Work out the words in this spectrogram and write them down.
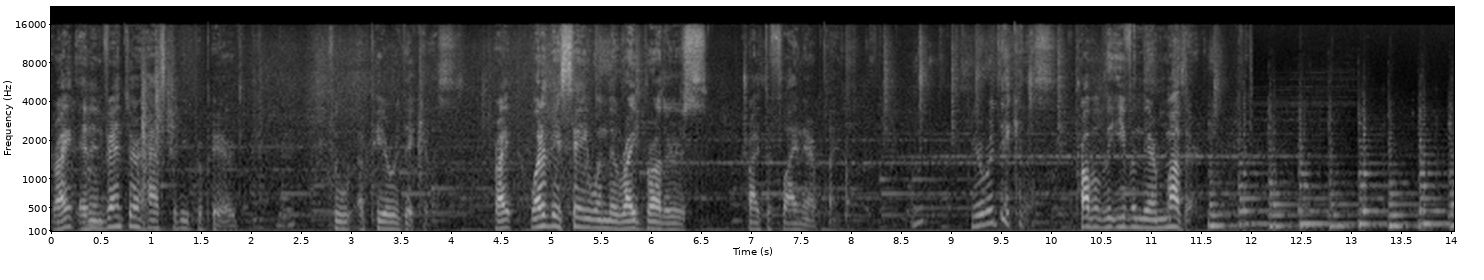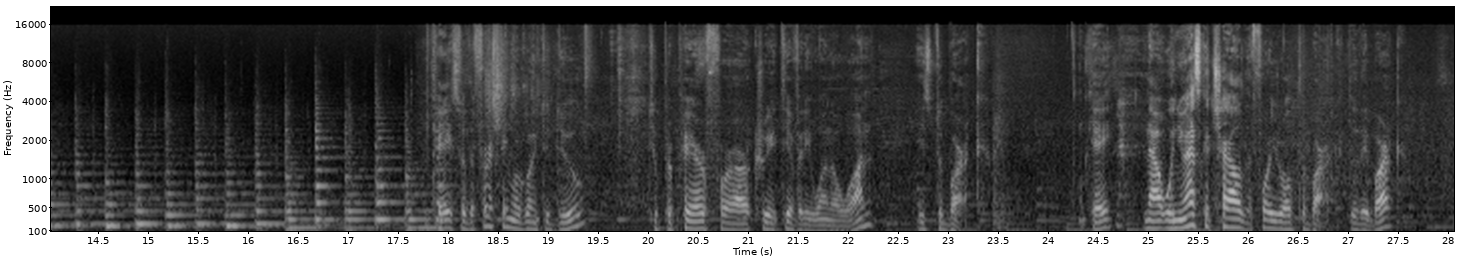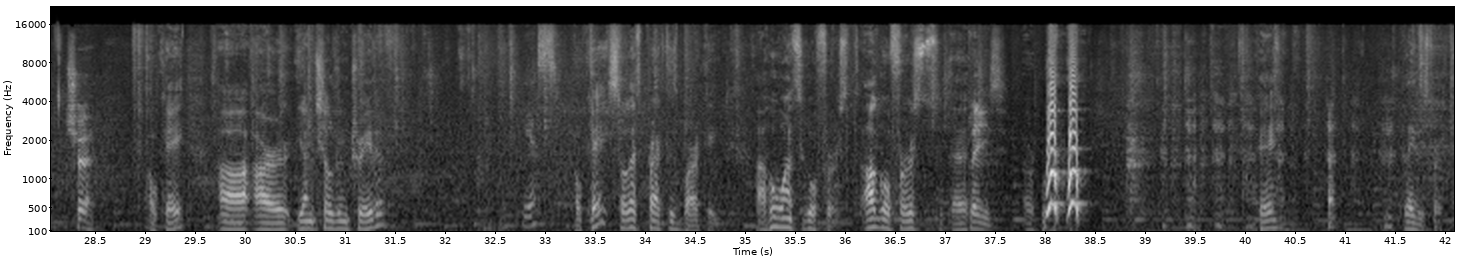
Right? An inventor has to be prepared to appear ridiculous. Right? What did they say when the Wright brothers tried to fly an airplane? You're ridiculous. Probably even their mother. Okay, so the first thing we're going to do to prepare for our Creativity 101 is to bark. Okay? Now, when you ask a child, a four year old, to bark, do they bark? Sure. Okay. Uh, are young children creative? Yes. Okay, so let's practice barking. Uh, who wants to go first? I'll go first. Uh, Please. or- woof, woof. okay? Ladies first.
